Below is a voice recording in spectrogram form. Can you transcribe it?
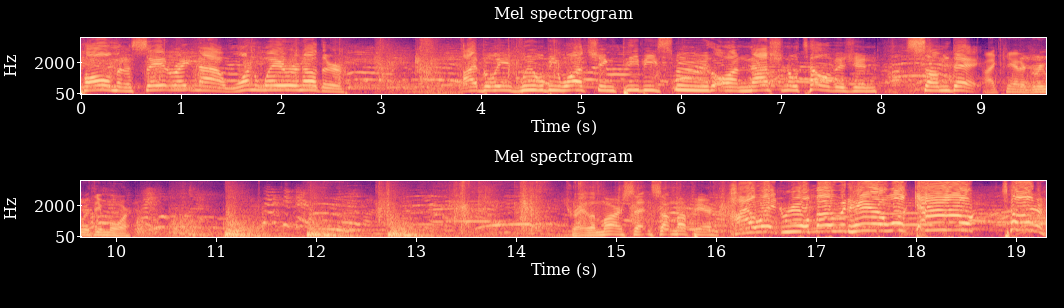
Paul, I'm going to say it right now, one way or another. I believe we will be watching PB Smooth on national television someday. I can't agree with you more. Tre LaMar setting something up here. Highlight reel moment here. Look out! Tope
